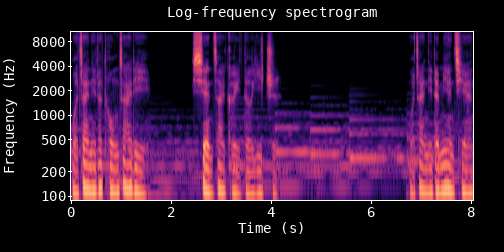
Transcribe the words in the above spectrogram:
我在你的同在里，现在可以得医治。我在你的面前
